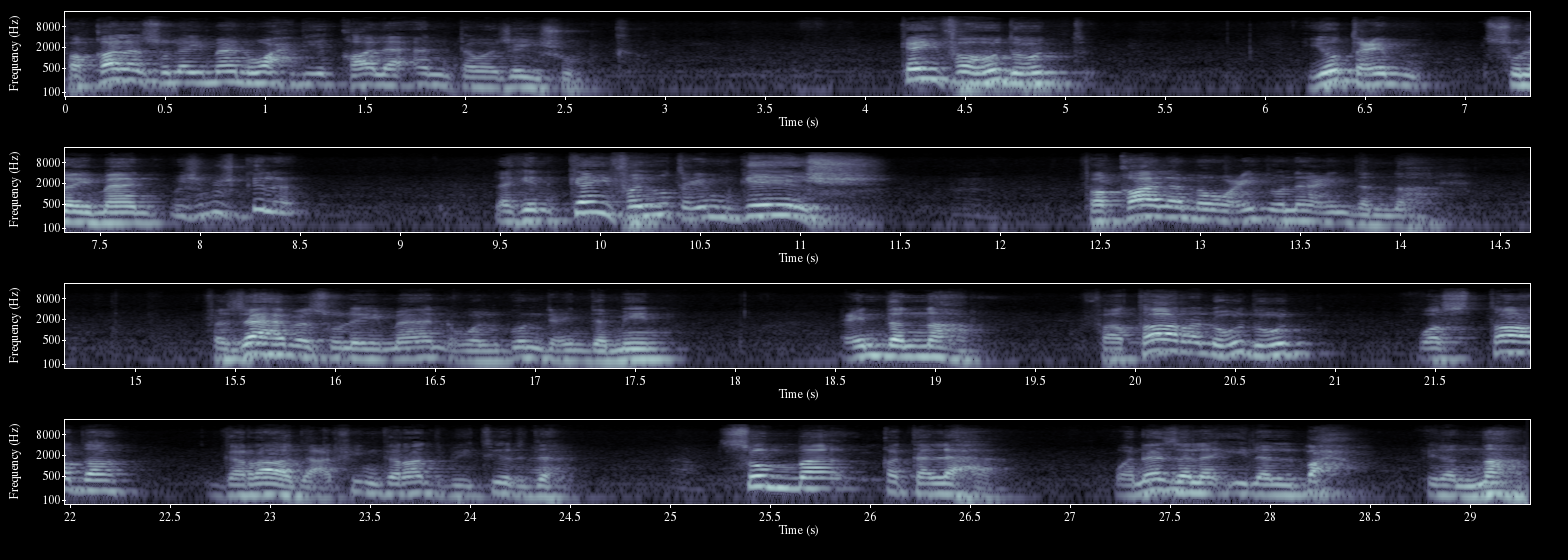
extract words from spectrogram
فقال سليمان وحدي قال أنت وجيشك. كيف هدهد يطعم سليمان؟ مش مشكلة. لكن كيف يطعم جيش؟ فقال موعدنا عند النهر. فذهب سليمان والجند عند مين؟ عند النهر. فطار الهدهد واصطاد جراد عارفين جراد بيطير ده. ثم قتلها ونزل إلى البحر إلى النهر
